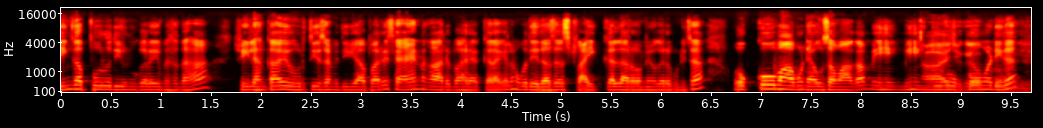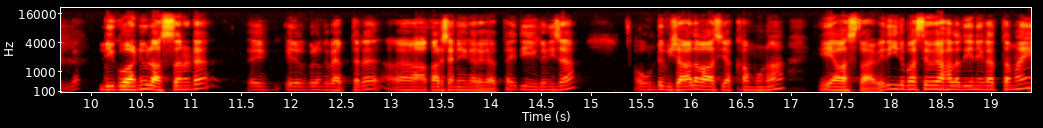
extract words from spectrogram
සිංගපපුරු දියුණු කරීම සඳහා ශ්‍රී ලංකාවේ ෘතිය සමිති ව්‍යාපාරය සෑහන කාර්භාරයක් කරගෙන හොක දස ස්ට්‍රයික් කල් රෝමය කරපු නිසා ඔක්කෝ මාපු නැව් සමාගම් මෙහින් මෙහි ඔක්කෝමටික ලිගුවන්නු ලස්සනට එලගලගේ පැත්තට ආකර්ශණය කරගත්තා. ඇති ඒක නිසා ඔවුන්ට විශාල වාසියක් හම්මුණා ඒ අවස්ථාවද. ඊට පස්සේ ඔය හල තියෙන එකත්තමයි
